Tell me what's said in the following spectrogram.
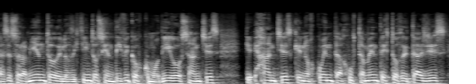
asesoramiento de los distintos científicos como Diego Sánchez, que, que nos cuenta justamente estos detalles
